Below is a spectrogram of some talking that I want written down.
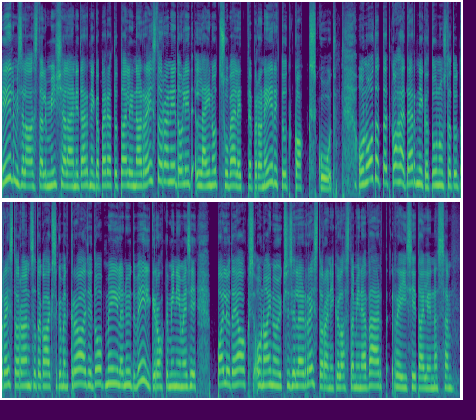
eelmisel aastal Michelini tärniga pärjatud Tallinna restoranid olid läinud suvel ette broneeritud kaks kuud. on oodata, et kahe tärniga tunnustatud restoran sada kaheksakümmend kraadi toob meile nüüd veelgi rohkem inimesi. paljude jaoks on ainuüksi selle restorani külastamine väärt reisi Tallinnasse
